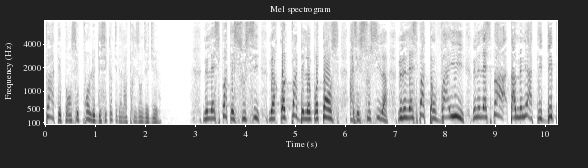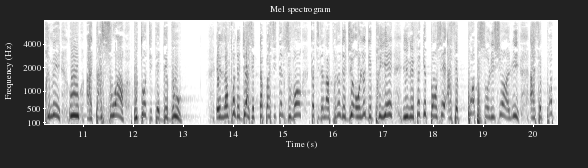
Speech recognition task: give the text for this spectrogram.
pas tes pensées prendre le dessus quand tu es dans la présence de Dieu. Ne laisse pas tes soucis, n'accorde pas de l'importance à ces soucis-là. Ne les laisse pas t'envahir, ne les laisse pas t'amener à te déprimer ou à t'asseoir. Pourtant, tu étais debout. Et l'enfant de Dieu a cette capacité souvent, quand il est dans la présence de Dieu, au lieu de prier, il ne fait que penser à ses propres solutions à lui, à ses propres,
